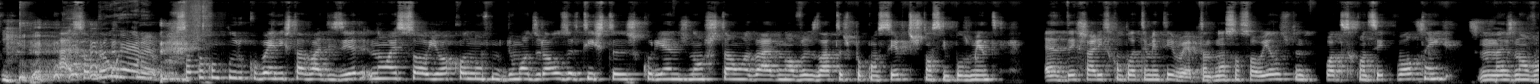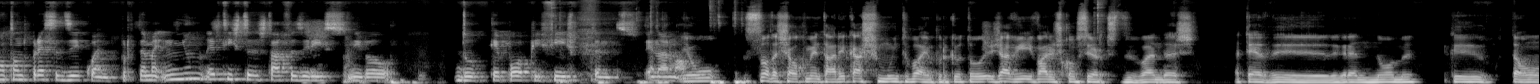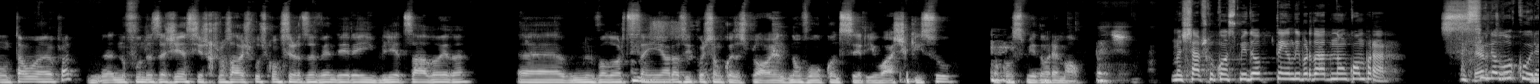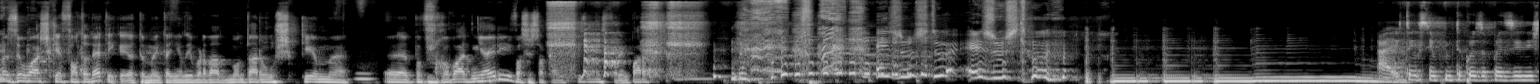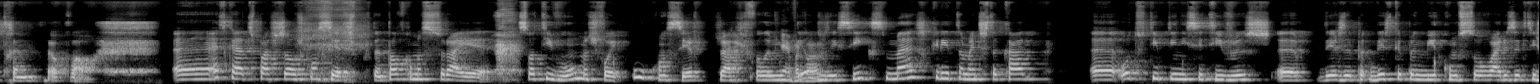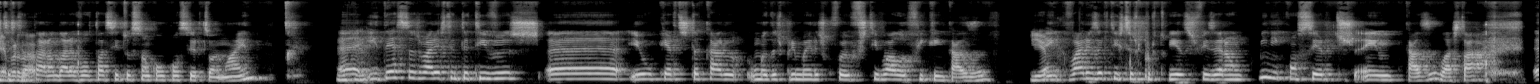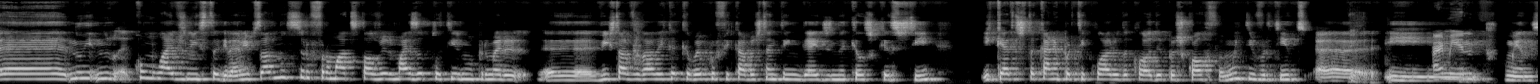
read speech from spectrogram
Ah, só, para Não era. concluir, só para concluir o que o Benny estava a dizer, não é só Yoko, no- de um modo geral, os artistas coreanos não estão a dar novas datas para concertos, estão simplesmente a deixar isso completamente aberto. Portanto, não são só eles, portanto, pode acontecer que voltem, mas não vão tão depressa dizer quando, porque também nenhum artista está a fazer isso a nível do K-pop e fins, portanto, é normal. Eu só deixar o comentário que acho muito bem, porque eu tô, já vi vários concertos de bandas até de, de grande nome que estão, estão a, pronto, no fundo as agências responsáveis pelos concertos a vender aí bilhetes à doida ah, no valor de 100 euros e depois são coisas que provavelmente não vão acontecer e eu acho que isso para o consumidor é mau. Mas sabes que o consumidor tem a liberdade de não comprar. Assim na loucura. Mas eu acho que é falta de ética. Eu também tenho a liberdade de montar um esquema ah, para vos roubar dinheiro e vocês só querem se quiserem, se forem parvos. É justo, é justo. Ah, eu tenho sempre muita coisa para dizer neste ramo, é o que vale. Ah, é se calhar despacho já os concertos, portanto, tal como a Soraya, só tive um, mas foi o concerto, já que falei muito É dele, dos A6, mas queria também destacar ah, outro tipo de iniciativas. ah, desde, a desde que a pandemia começou, vários artistas É tentaram dar a volta à situação com concertos online. Uhum. e dessas várias tentativas, ah, eu quero destacar uma das primeiras que foi o festival Eu Fico em Casa, Yep. em que vários artistas portugueses fizeram mini concertos em casa, lá está, eh, no- no- como lives no Instagram. E apesar de não ser o formato talvez mais apelativo numa primeira eh, vista, a verdade é que acabei por ficar bastante engaged naqueles que assisti. E quero destacar em particular o da Cláudia Pascoal, que foi muito divertido eh, e I mean. recomendo.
